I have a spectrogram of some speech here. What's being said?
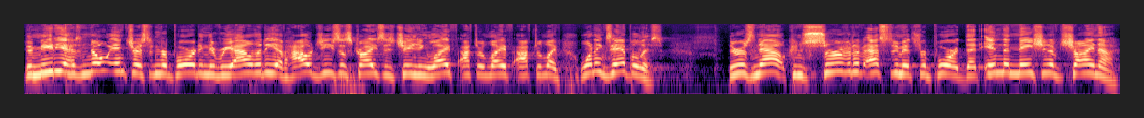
The media has no interest in reporting the reality of how Jesus Christ is changing life after life after life. One example is there is now conservative estimates report that in the nation of China,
